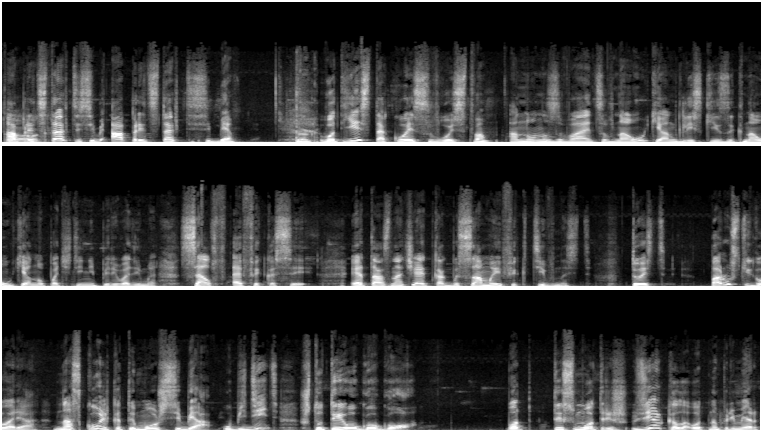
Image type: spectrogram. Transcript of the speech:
А так. А представьте себе, а представьте себе. Так. Вот есть такое свойство, оно называется в науке, английский язык науки, оно почти непереводимое, self-efficacy. Это означает как бы самоэффективность. То есть по-русски говоря, насколько ты можешь себя убедить, что ты ого-го. Вот ты смотришь в зеркало, вот, например,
